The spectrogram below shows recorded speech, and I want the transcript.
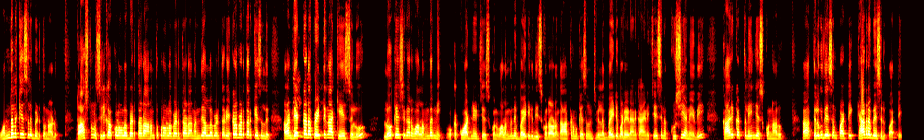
వందల కేసులు పెడుతున్నాడు. రాష్ట్రంలో శ్రీకాకుళంలో పెడతాడా అనంతపురంలో పెడతాడా నంద్యాలలో పెడతాడు ఎక్కడ పెడతారు కేసులు? అలాంటి ఎక్కడ పెట్టిన కేసులు లోకేష్ గారు వాళ్ళందరినీ ఒక కోఆర్డినేట్ చేసుకొని వాళ్ళందరినీ బయటికి తీసుకొని రావడం ఆ అక్రమ కేసుల నుంచి వీళ్ళని బయటపడేయడానికి ఆయన చేసిన కృషి అనేది కార్యకర్తలు ఏం చేసుకున్నారు? Telugu Desam party cadre based party.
